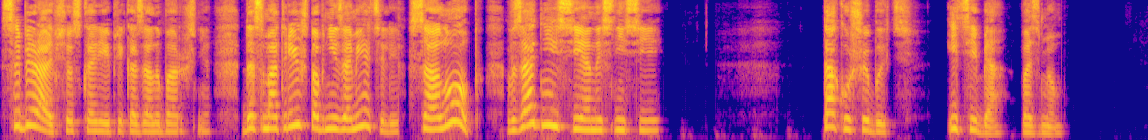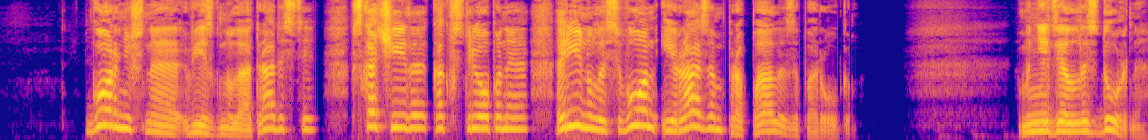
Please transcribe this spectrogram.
Собирай все скорее», — приказала барышня. «Да смотри, чтоб не заметили. Солоб в задние сены снеси». «Так уж и быть, и тебя возьмем». Горничная визгнула от радости, вскочила, как встрепанная, ринулась вон и разом пропала за порогом. Мне делалось дурно.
